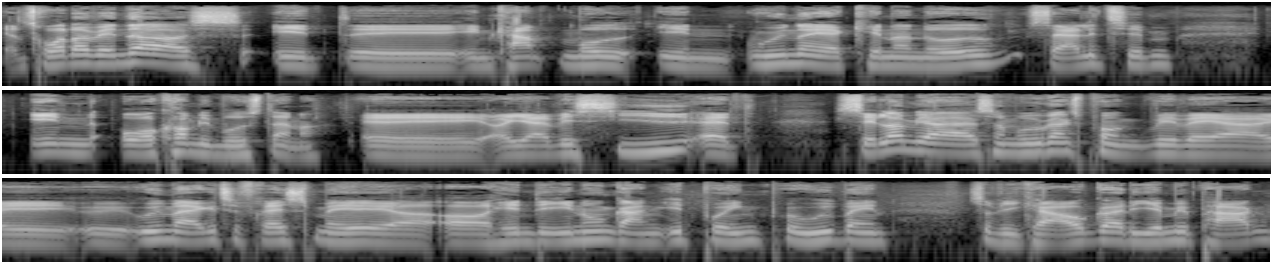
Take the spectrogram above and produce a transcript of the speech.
Jeg tror, der venter os et, øh, en kamp mod en, uden at jeg kender noget særligt til dem, en overkommelig modstander. Øh, og jeg vil sige, at selvom jeg som udgangspunkt vil være øh, udmærket tilfreds med at, at hente endnu en gang et point på udebane, så vi kan afgøre det hjemme i parken,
